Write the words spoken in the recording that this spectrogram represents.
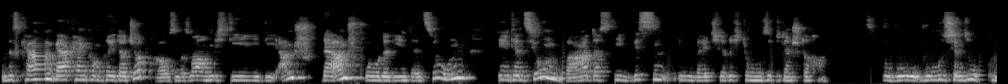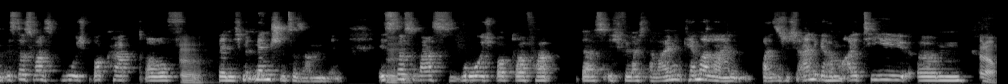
Und es kam gar kein konkreter Job raus. Und das war auch nicht die, die Ans der Anspruch oder die Intention. Die Intention war, dass die wissen, in welche Richtung muss ich denn stochern. So, wo, wo muss ich denn suchen? Ist das was, wo ich Bock habe drauf, mhm. wenn ich mit Menschen zusammen bin? Ist mhm. das was, wo ich Bock drauf habe, dass ich vielleicht allein im Kämmerlein, weiß ich nicht, einige haben IT ähm, genau.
